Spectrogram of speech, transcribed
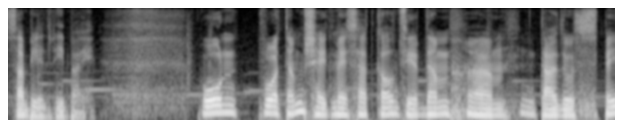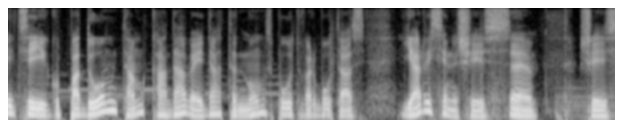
sabiedrībai. Un, protams, šeit mēs atkal dzirdam um, tādu spēcīgu padomu tam, kādā veidā mums būtu varbūt tās jārisina šīs, uh, šīs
